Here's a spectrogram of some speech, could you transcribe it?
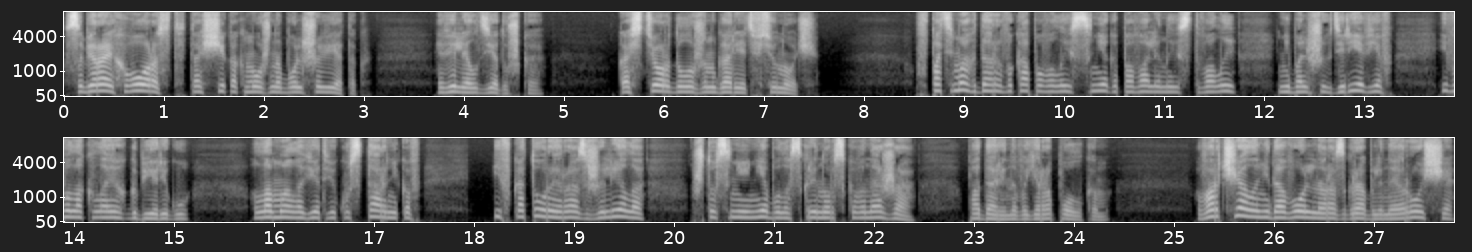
«Собирай хворост, тащи как можно больше веток», — велел дедушка. «Костер должен гореть всю ночь». В потьмах Дара выкапывала из снега поваленные стволы небольших деревьев и волокла их к берегу, ломала ветви кустарников и в который раз жалела, что с ней не было скринорского ножа, подаренного Ярополком. Ворчала недовольно разграбленная роща,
